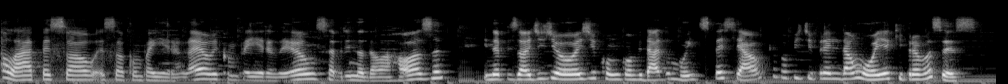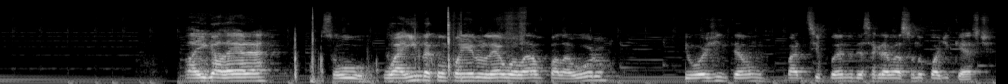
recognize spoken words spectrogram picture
Olá, pessoal. Eu sou a companheira Léo e companheira Leão, Sabrina Dalla Rosa, e no episódio de hoje com um convidado muito especial que eu vou pedir para ele dar um oi aqui para vocês. Fala aí, galera. Sou o ainda companheiro Léo Olavo Palaoro e hoje então participando dessa gravação do podcast.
